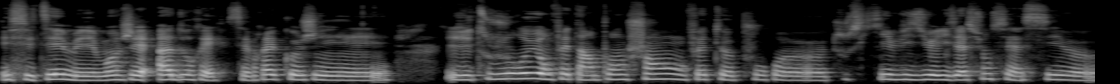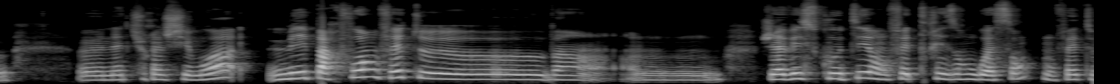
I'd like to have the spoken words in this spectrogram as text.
Et c'était mais moi j'ai adoré. C'est vrai que j'ai j'ai toujours eu en fait un penchant en fait pour euh, tout ce qui est visualisation, c'est assez euh, euh, naturel chez moi. Mais parfois en fait, ben j'avais ce côté en fait très angoissant en fait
